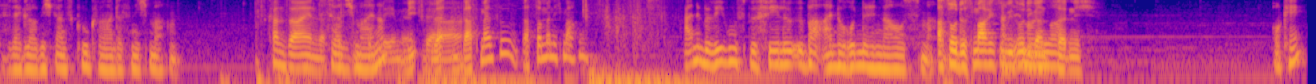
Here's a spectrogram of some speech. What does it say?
Das wäre, glaube ich, ganz klug, wenn wir das nicht machen. Es kann sein, Wisst ihr, was das ich ein meine? Wie, ist. Ja. Was meinst du? Was soll man nicht machen? Keine Bewegungsbefehle über eine Runde hinaus machen. Achso, das mache ich Also sowieso die immer ganze Zeit nicht. Okay?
